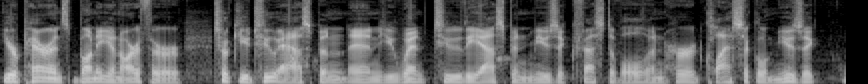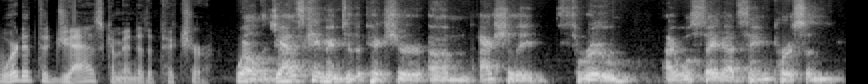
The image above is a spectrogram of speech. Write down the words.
your parents, Bunny and Arthur, took you to Aspen and you went to the Aspen Music Festival and heard classical music. Where did the jazz come into the picture? Well, the jazz came into the picture um, actually through I will say that same person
